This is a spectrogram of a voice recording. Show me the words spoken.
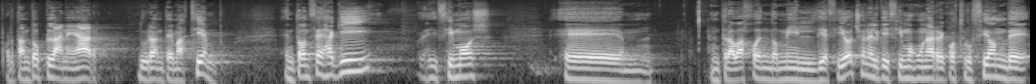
por tanto planear durante más tiempo. Entonces aquí hicimos eh, un trabajo en 2018 en el que hicimos una reconstrucción de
